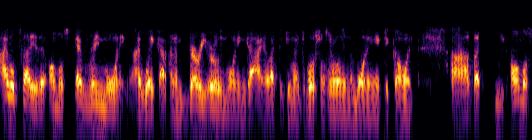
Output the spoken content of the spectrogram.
I will tell you that almost every morning I wake up, and I'm a very early morning guy. I like to do my devotionals early in the morning and get going. Uh, but almost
